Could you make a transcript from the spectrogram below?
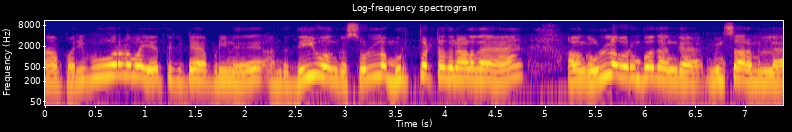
நான் பரிபூரணமாக ஏற்றுக்கிட்டேன் அப்படின்னு அந்த தெய்வம் அங்கே சொல்ல முற்பட்டதுனால தான் அவங்க உள்ளே வரும்போது அங்கே மின்சாரம் இல்லை.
